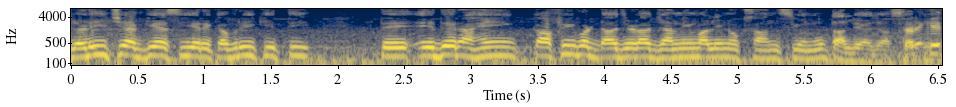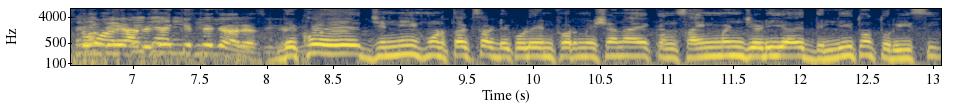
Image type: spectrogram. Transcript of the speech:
ਲੜੀ 'ਚ ਅੱਗੇ ਅਸੀਂ ਇਹ ਰਿਕਵਰੀ ਕੀਤੀ ਤੇ ਇਹਦੇ ਰਾਹੀਂ ਕਾਫੀ ਵੱਡਾ ਜਿਹੜਾ ਜਾਨੀ ਮਾਲੀ ਨੁਕਸਾਨ ਸੀ ਉਹਨੂੰ ਟਾਲਿਆ ਜਾ ਸਰ ਸਕਦਾ। ਕਿੱਥੋਂ ਦੀ ਆ ਰਿਹਾ ਸੀ? ਕਿੱਥੇ ਜਾ ਰਿਹਾ ਸੀ? ਦੇਖੋ ਇਹ ਜਿੰਨੀ ਹੁਣ ਤੱਕ ਸਾਡੇ ਕੋਲੇ ਇਨਫੋਰਮੇਸ਼ਨ ਆ ਇਹ ਕਨਸਾਈਨਮੈਂਟ ਜਿਹੜੀ ਆ ਇਹ ਦਿੱਲੀ ਤੋਂ ਤੁਰੀ ਸੀ।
